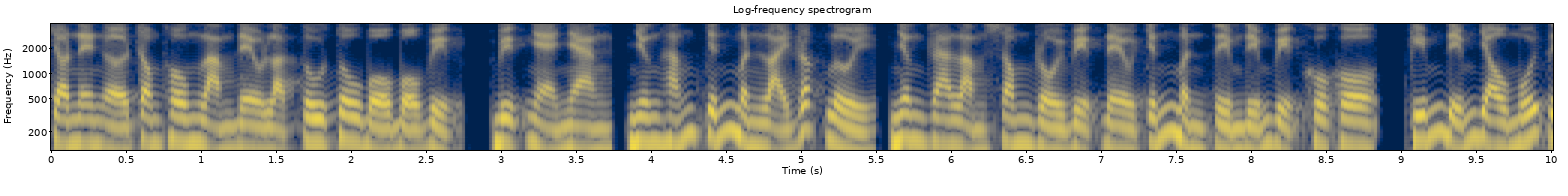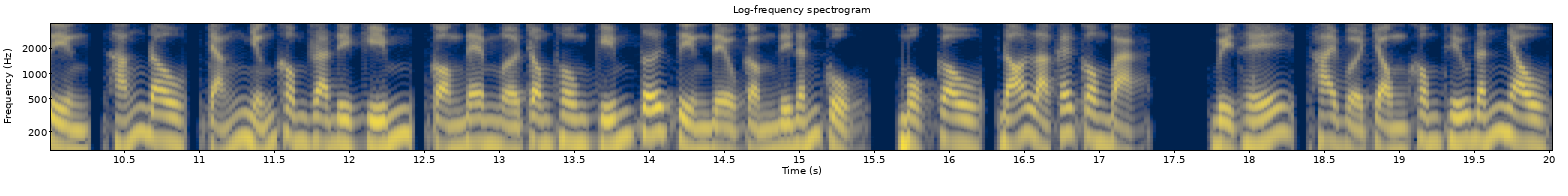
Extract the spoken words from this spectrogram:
cho nên ở trong thôn làm đều là tu tu bộ bộ việc, việc nhẹ nhàng, nhưng hắn chính mình lại rất lười, nhân ra làm xong rồi việc đều chính mình tìm điểm việc khô khô, kiếm điểm dầu muối tiền, hắn đâu, chẳng những không ra đi kiếm, còn đem ở trong thôn kiếm tới tiền đều cầm đi đánh cuộc. Một câu, đó là cái con bạc. Vì thế, hai vợ chồng không thiếu đánh nhau,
